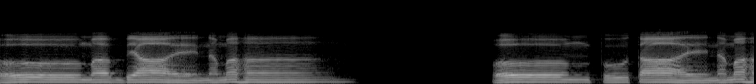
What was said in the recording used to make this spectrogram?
ॐ अव्याय नमः। ॐ पूताय नमः।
